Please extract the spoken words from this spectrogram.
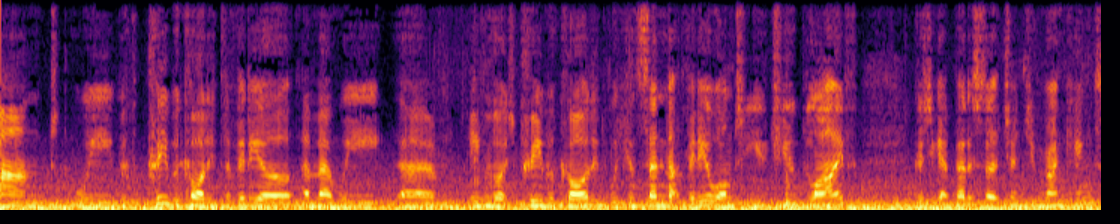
and we pre-recorded the video and then we um, even though it's pre-recorded we can send that video onto youtube live because you get better search engine rankings.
